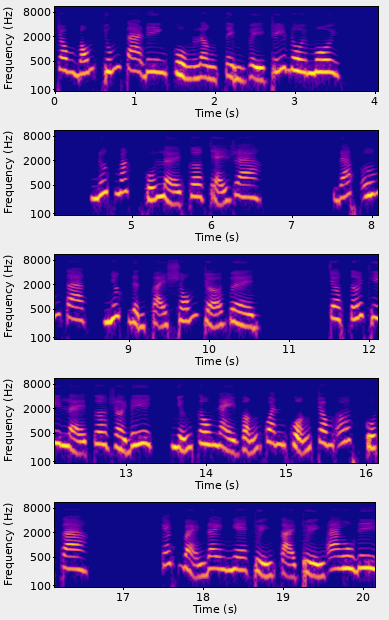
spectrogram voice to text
Trong bóng chúng ta điên cuồng lần tìm vị trí đôi môi. Nước mắt của lệ cơ chảy ra. Đáp ứng ta, nhất định phải sống trở về. Cho tới khi lệ cơ rời đi, những câu này vẫn quanh quẩn trong ớt của ta. Các bạn đang nghe truyện tại truyện audio.fiz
